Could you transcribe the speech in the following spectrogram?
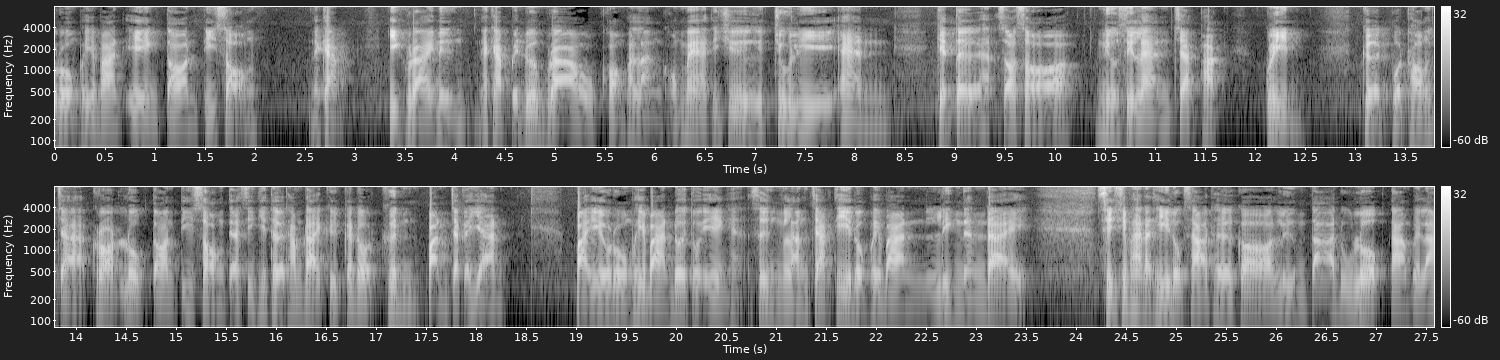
โรงพยาบาลเองตอนตีสองนะครับอีกรายหนึ่งนะครับเป็นเรื่องราวของพลังของแม่ที่ชื่อจูลีแอนเกเตอร์สสนิวซีแลนด์จากพรรคกรีน เกิดปวดท้องจากคลอดลูกตอนตีสองแต่สิ่งที่เธอทำได้คือกระโดดขึ้นปั่นจักรยาน ไปโรงพยาบาลด้วยตัวเองฮะซึ่งหลังจากที่โรงพยาบาลลิงนันได้ 45 นาทีลูกสาวเธอก็ลืมตาดูโลกตามเวลา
